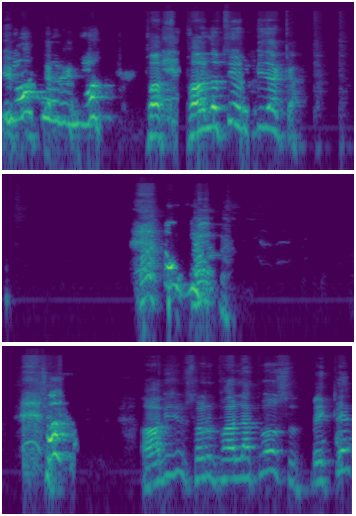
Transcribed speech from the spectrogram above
ne yapıyorum ya? Pa- parlatıyorum bir dakika. Abicim sorun parlatma olsun. Bekle.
